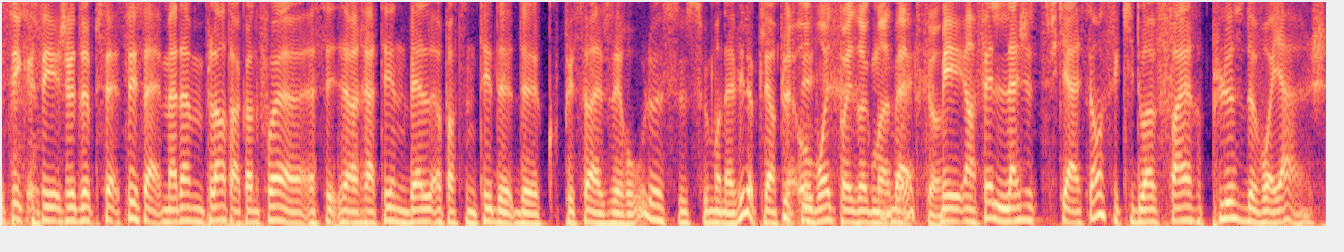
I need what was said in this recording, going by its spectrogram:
c'est, je veux dire, ça- tu sais, Madame Plante, encore une fois, euh, c'est- a raté une belle opportunité de, de couper ça à zéro, là, sur mon avis. Là. Puis en plus, Ben, au moins de pas les augmenter, ben, en tout cas. mais en fait, la justification, c'est qu'ils doivent faire plus de voyages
